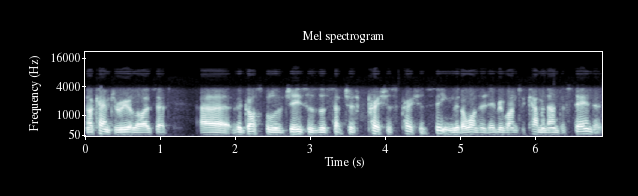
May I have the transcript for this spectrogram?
And I came to realise that uh, the gospel of Jesus is such a precious, precious thing that I wanted everyone to come and understand it.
